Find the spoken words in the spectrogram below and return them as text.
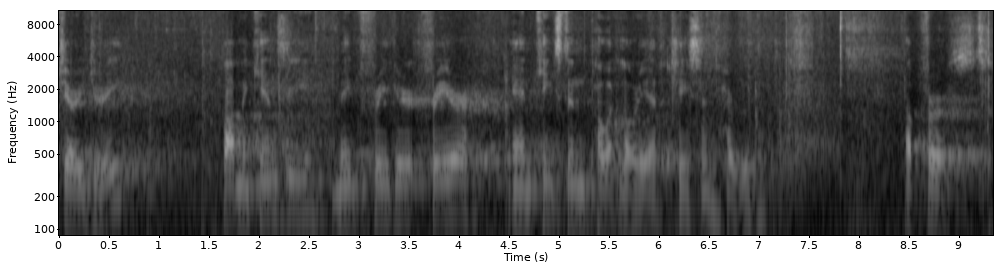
Jerry Dree, Bob McKenzie, Meg Freer, and Kingston Poet Laureate Jason Heroux. Up first,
